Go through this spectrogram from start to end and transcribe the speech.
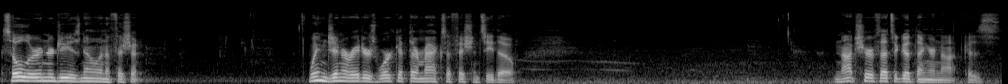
Solar energy is now inefficient. Wind generators work at their max efficiency, though. Not sure if that's a good thing or not, because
